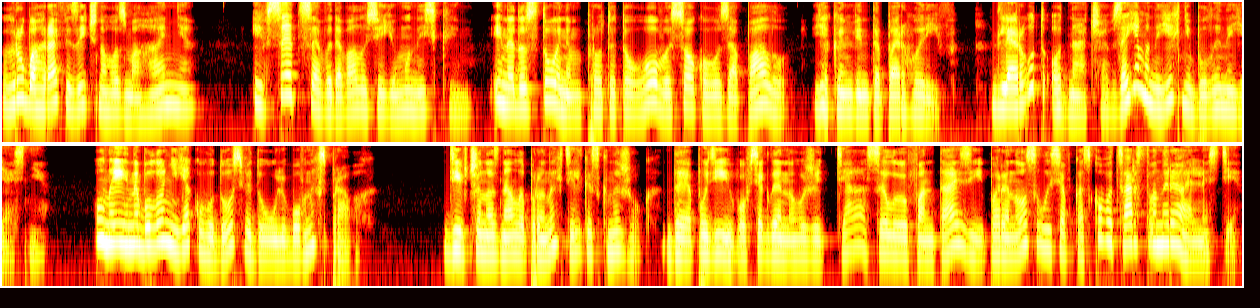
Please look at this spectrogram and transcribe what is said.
груба гра фізичного змагання, і все це видавалося йому низьким і недостойним проти того високого запалу, яким він тепер горів. Для Рут, одначе, взаємини їхні були неясні. У неї не було ніякого досвіду у любовних справах. Дівчина знала про них тільки з книжок, де події повсякденного життя силою фантазії переносилися в казкове царство нереальності.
